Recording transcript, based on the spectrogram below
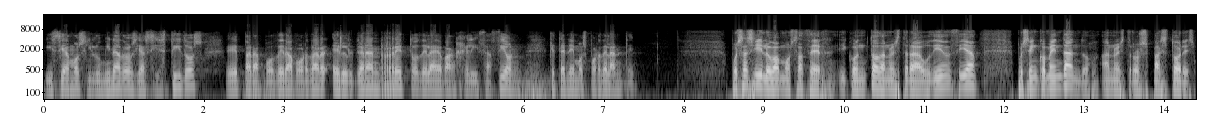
y seamos iluminados y asistidos eh, para poder abordar el gran reto de la evangelización que tenemos por delante. Pues así lo vamos a hacer y con toda nuestra audiencia, pues encomendando a nuestros pastores.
